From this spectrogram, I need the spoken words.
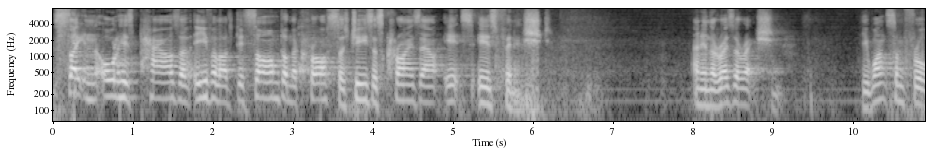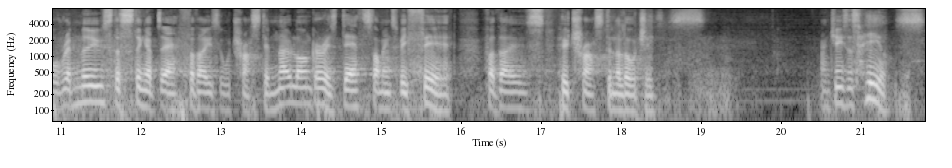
Satan, all his powers of evil are disarmed on the cross as Jesus cries out, It is finished. And in the resurrection, He once and for all removes the sting of death for those who will trust him. No longer is death something to be feared for those who trust in the Lord Jesus. And Jesus heals.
